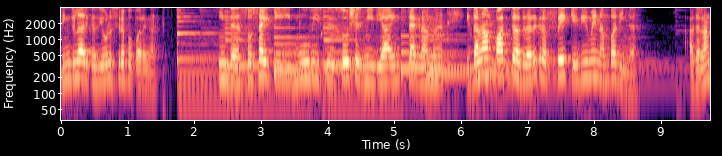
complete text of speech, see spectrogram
சிங்கிளாக இருக்கிறது எவ்வளோ சிறப்பு பாருங்கள் இந்த society movies social media Instagram இதெல்லாம் பார்த்து அதில் இருக்கிற ஃபேக் எதையுமே நம்பாதீங்க. அதெல்லாம்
